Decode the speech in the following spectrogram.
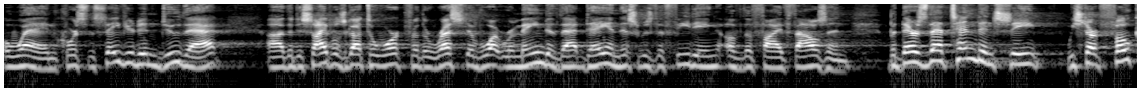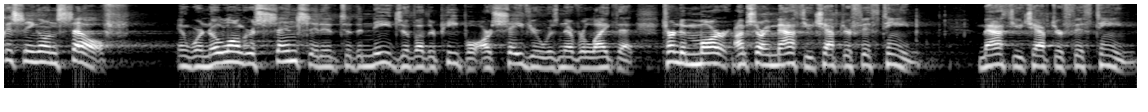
away. And of course, the Savior didn't do that. Uh, the disciples got to work for the rest of what remained of that day, and this was the feeding of the 5,000. But there's that tendency, we start focusing on self, and we're no longer sensitive to the needs of other people. Our Savior was never like that. Turn to Mark, I'm sorry, Matthew chapter 15. Matthew chapter 15.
